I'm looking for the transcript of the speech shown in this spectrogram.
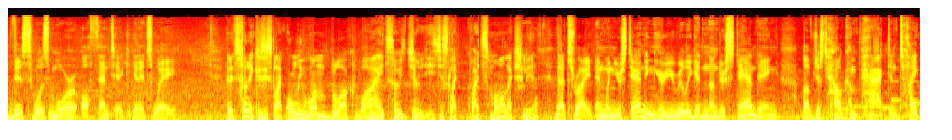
this was more authentic in its way. And it's funny because it's like only one block wide, so it's, ju- it's just like quite small actually. Yeah? That's right. And when you're standing here, you really get an understanding of just how compact and tight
